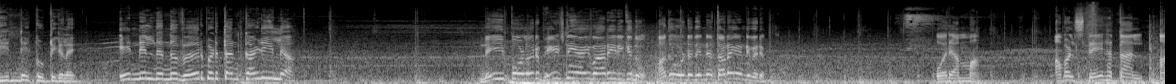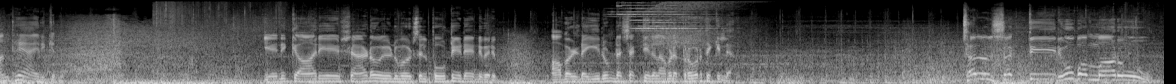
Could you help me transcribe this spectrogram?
എന്റെ കുട്ടികളെ എന്നിൽ നിന്ന് വേർപെടുത്താൻ കഴിയില്ല. നീ ഇപ്പോൾ ഒരു ഭീഷണിയായി മാറിയിരിക്കുന്നു. അതുകൊണ്ട് നിന്നെ തടയേണ്ടി വരും. ഒരമ്മ അവൾ സ്നേഹത്താൽ അന്ധയായിരിക്കുന്നു. എനിക്ക് ആര്യയെ ഷാഡോ യൂണിവേഴ്സിൽ പൂട്ടിയിടേണ്ടി വരും. അവളുടെ ഇരുണ്ട ശക്തികൾ അവിടെ പ്രവർത്തിക്കില്ല. ചൽ ശക്തി രൂപം മാറൂ.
